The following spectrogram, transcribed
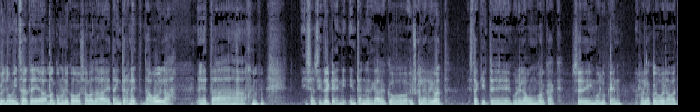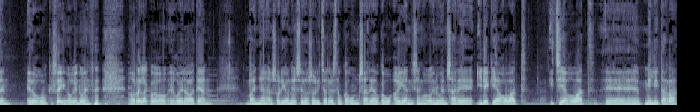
Bueno, bintzat eh, aman komuniko gauza bada eta internet dagoela eta izan ziteken internet gabeko Euskal Herri bat. Ez dakit eh, gure lagun gorkak zer egingo luken horrelako egoera baten, edo guk zer egingo genuen horrelako egoera batean, baina zorionez edo zoritxarrez daukagun sarea daukagu, agian izango genuen sare irekiago bat, itxiago bat, e, militarra,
